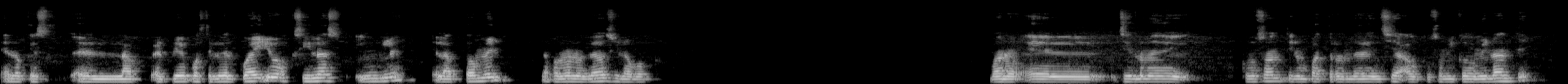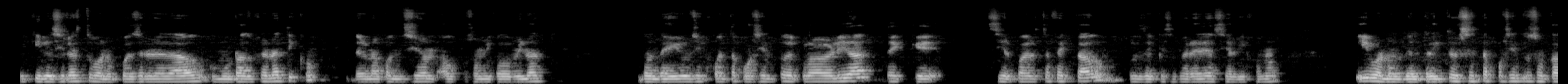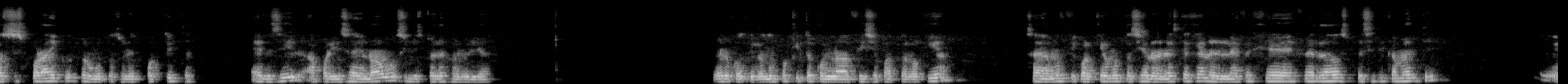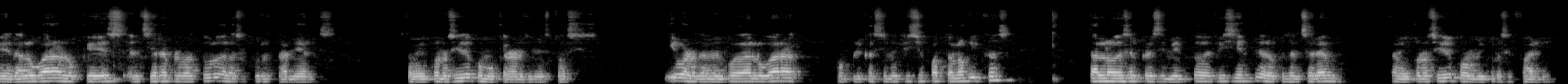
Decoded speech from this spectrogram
en lo que es el, el pliegue posterior del cuello, axilas, ingle, el abdomen, la palma de los dedos y la boca. Bueno, el síndrome de Cruzón tiene un patrón de herencia autosómico dominante. ¿Qué quiere decir esto? Bueno, puede ser heredado como un rasgo genético de una condición autosómico dominante, donde hay un 50% de probabilidad de que si el padre está afectado, pues de que se herede hacia el hijo, ¿no? Y bueno, del 30 al 60% son casos esporádicos por mutaciones portitas, es decir, apariencia de nuevo sin historia familiar. Bueno, continuando un poquito con la fisiopatología, Sabemos que cualquier mutación en este gen, en el FGFR2 específicamente, eh, da lugar a lo que es el cierre prematuro de las suturas craneales, también conocido como craniosynestosis. Y bueno, también puede dar lugar a complicaciones fisiopatológicas, tal lo es el crecimiento deficiente de lo que es el cerebro, también conocido como microcefalia.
